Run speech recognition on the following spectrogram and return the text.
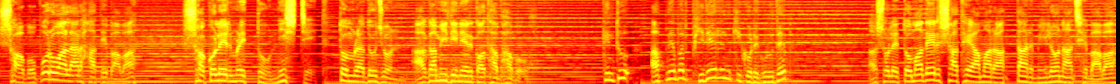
সব ওপরওয়ালার হাতে বাবা। সকলের মৃত্যু নিশ্চিত। তোমরা দুজন আগামী দিনের কথা ভাবো। কিন্তু আপনি আবার ফিরে এলেন কি করে গুরুদেব? আসলে তোমাদের সাথে আমার আত্মার মিলন আছে বাবা।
